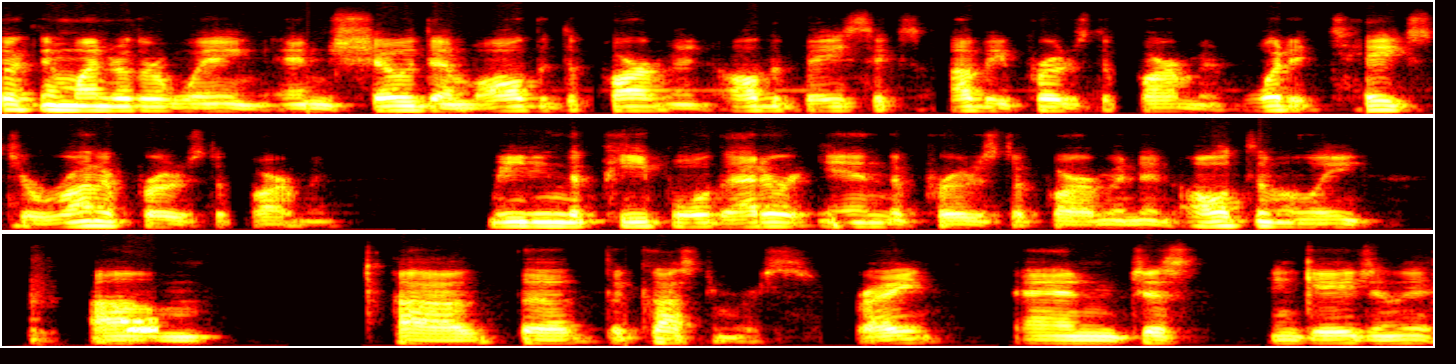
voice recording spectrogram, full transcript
took them under their wing and showed them all the department, all the basics of a produce department, what it takes to run a produce department, meeting the people that are in the produce department, and ultimately um, uh, the the customers, right? And just engaging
